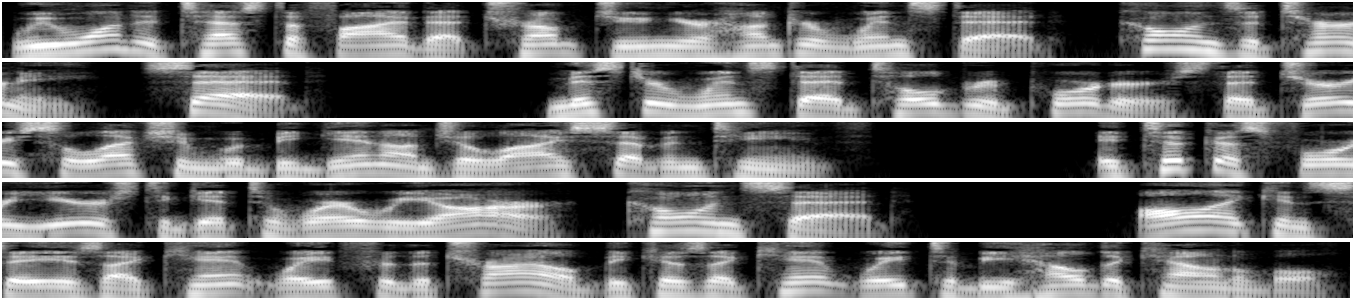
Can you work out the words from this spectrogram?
We want to testify that Trump Jr. Hunter Winstead, Cohen's attorney, said. Mr. Winstead told reporters that jury selection would begin on July 17. It took us four years to get to where we are, Cohen said. All I can say is I can't wait for the trial because I can't wait to be held accountable.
